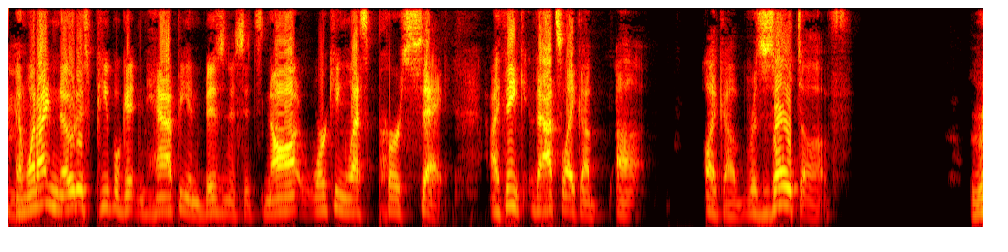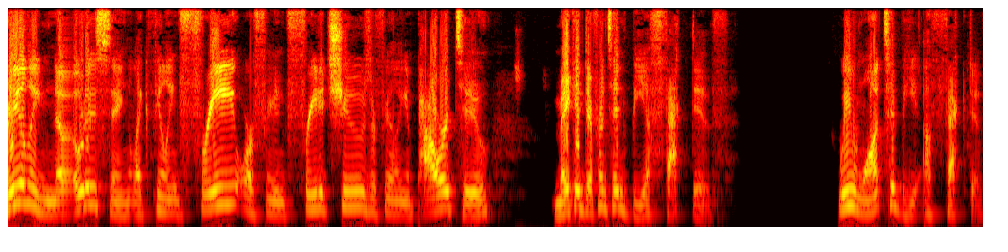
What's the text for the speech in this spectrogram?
Mm. And when I notice people getting happy in business, it's not working less per se. I think that's like a uh, like a result of really noticing, like feeling free or feeling free to choose or feeling empowered to make a difference and be effective. We want to be effective.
